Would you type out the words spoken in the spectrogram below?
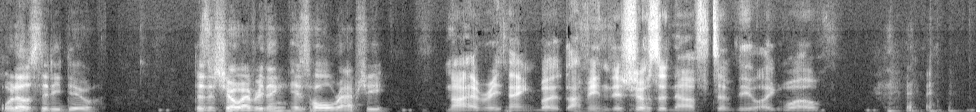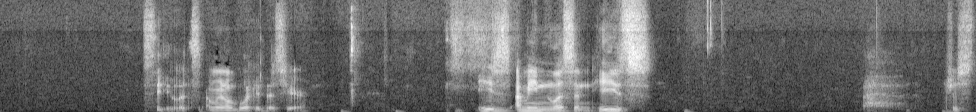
what else did he do? Does it show everything? His whole rap sheet? Not everything, but I mean, it shows enough to be like, whoa. Let's see, let's. I'm gonna look at this here. He's. I mean, listen. He's. Just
